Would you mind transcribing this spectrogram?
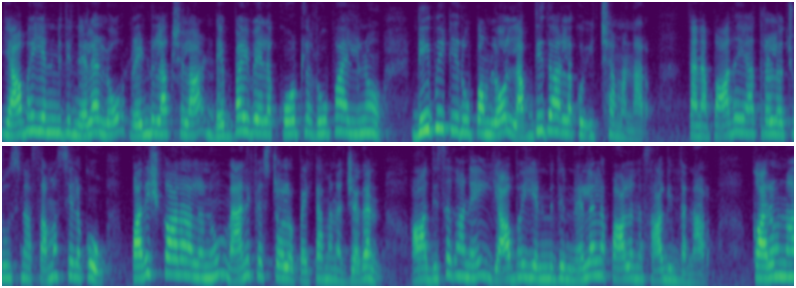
యాభై ఎనిమిది నెలల్లో రెండు లక్షల డెబ్బై వేల కోట్ల రూపాయలను డీబీటీ రూపంలో లబ్ధిదారులకు ఇచ్చామన్నారు. తన పాదయాత్రలో చూసిన సమస్యలకు పరిష్కారాలను మేనిఫెస్టోలో పెట్టామన్న జగన్ ఆ దిశగానే యాభై ఎనిమిది నెలల పాలన సాగిందన్నారు. కరోనా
